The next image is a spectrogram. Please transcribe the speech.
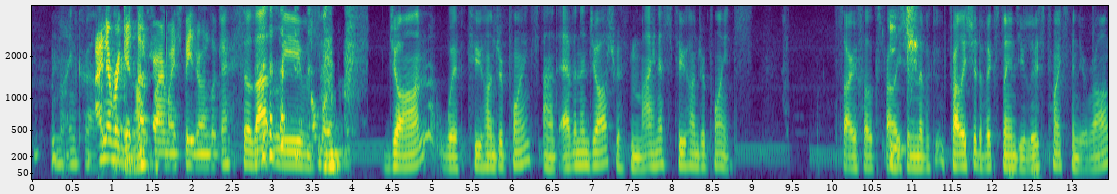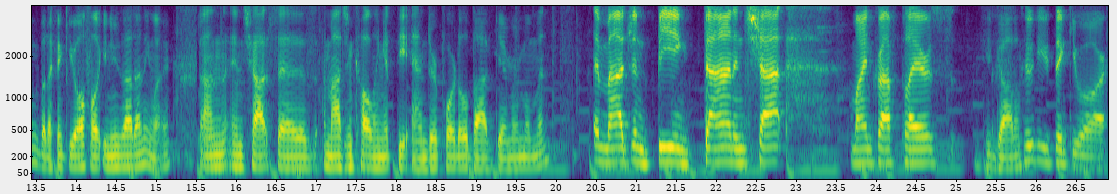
Minecraft. I never get that far in my speedruns, okay? So that leaves John with 200 points and Evan and Josh with minus 200 points. Sorry, folks. Probably Each. shouldn't have. Probably should have explained you lose points when you're wrong, but I think you all thought you knew that anyway. Dan in chat says, "Imagine calling it the Ender Portal bad gamer moment." Imagine being Dan in chat. Minecraft players. You got him. Who do you think you are?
